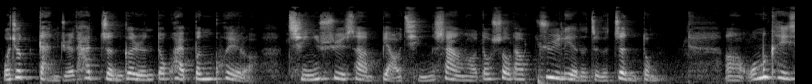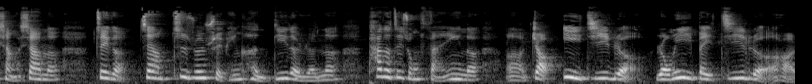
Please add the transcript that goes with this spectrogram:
我就感觉他整个人都快崩溃了，情绪上、表情上啊，都受到剧烈的这个震动。啊，我们可以想象呢，这个这样自尊水平很低的人呢，他的这种反应呢，呃，叫易激惹，容易被激惹哈，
